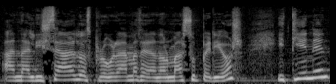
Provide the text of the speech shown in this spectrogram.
a analizar los programas de la normal superior y tienen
